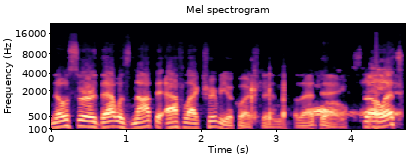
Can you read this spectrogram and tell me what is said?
No, sir, that was not the Aflac trivia question that oh, day. So let's.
